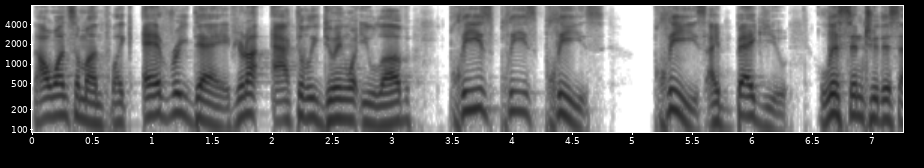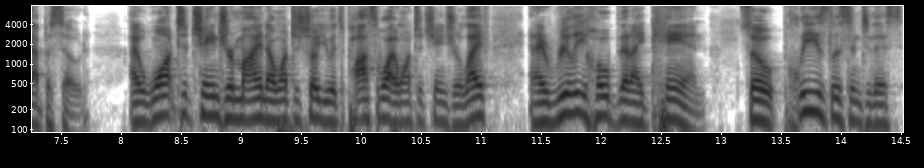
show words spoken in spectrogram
not once a month, like every day, if you're not actively doing what you love, please, please, please, please, I beg you, listen to this episode. I want to change your mind. I want to show you it's possible. I want to change your life. And I really hope that I can. So please listen to this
